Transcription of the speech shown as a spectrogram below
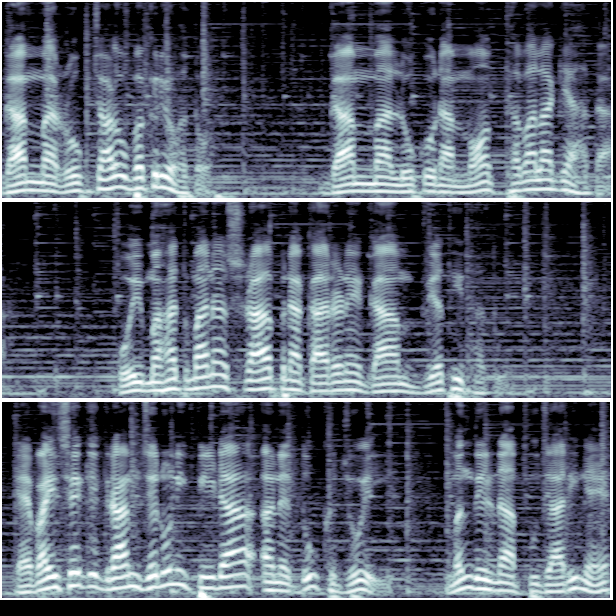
ગામમાં રોગચાળો વકર્યો હતો. ગામમાં લોકોના મોત થવા લાગ્યા હતા. કોઈ મહાત્માના શ્રાપના કારણે ગામ વ્યથિત હતું. કહેવાય છે કે ગ્રામજનોની પીડા અને દુઃખ જોઈ મંદિરના પૂજારીને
